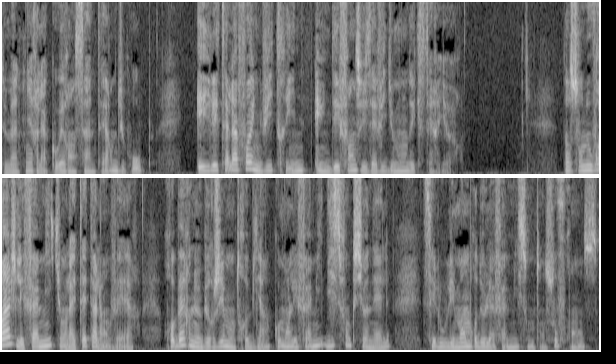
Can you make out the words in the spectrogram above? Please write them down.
de maintenir la cohérence interne du groupe et il est à la fois une vitrine et une défense vis-à-vis du monde extérieur. Dans son ouvrage Les familles qui ont la tête à l'envers, Robert Neuburger montre bien comment les familles dysfonctionnelles, celles où les membres de la famille sont en souffrance,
